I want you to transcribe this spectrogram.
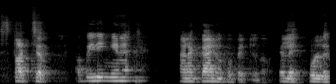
സ്ട്രക്ചർ അപ്പൊ ഇതിങ്ങനെ അനക്കാനും ഒക്കെ പറ്റുന്നു അല്ലെ? ഫുള്ള്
